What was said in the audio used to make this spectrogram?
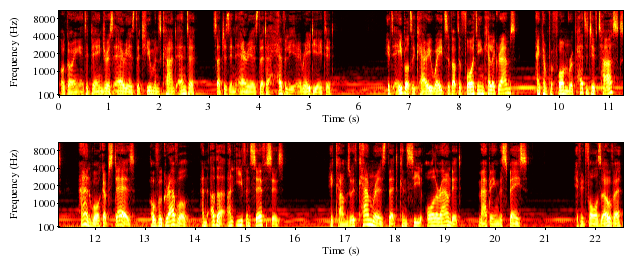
or going into dangerous areas that humans can't enter, such as in areas that are heavily irradiated. It's able to carry weights of up to 14 kilograms and can perform repetitive tasks and walk upstairs, over gravel, and other uneven surfaces. It comes with cameras that can see all around it, mapping the space. If it falls over,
